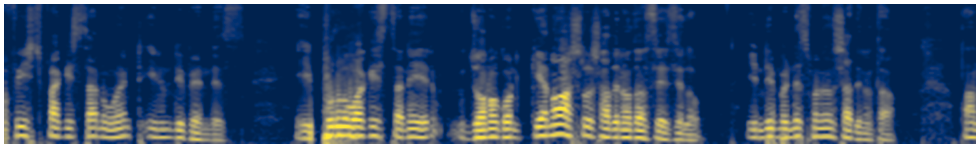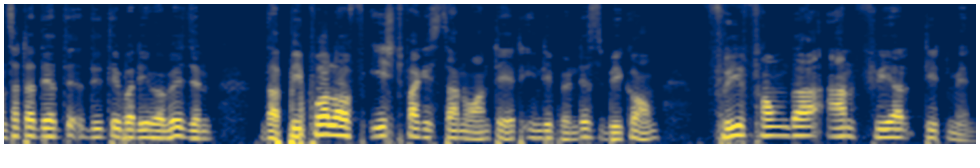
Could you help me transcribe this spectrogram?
of East Pakistan went independence এই পূর্ব পাকিস্তানের জনগণ কেন আসলে স্বাধীনতা চেয়েছিল? ইন্ডিপেন্ডেন্স মানে স্বাধীনতা। তো আনসারটা দিতে পারি এভাবে যে the people of East Pakistan wanted independence become free from the unfair treatment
